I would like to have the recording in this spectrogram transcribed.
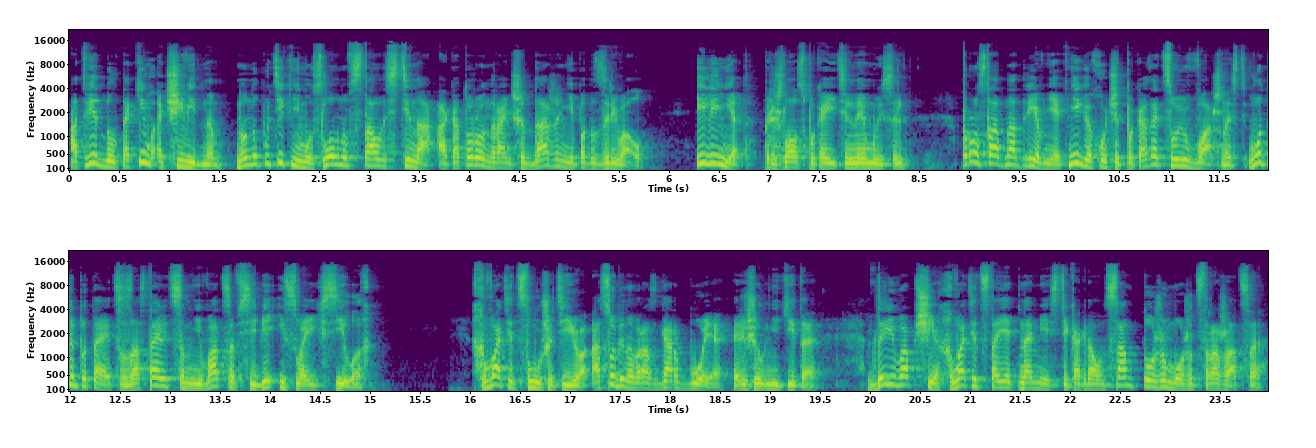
Ответ был таким очевидным, но на пути к нему словно встала стена, о которой он раньше даже не подозревал. Или нет, пришла успокоительная мысль. Просто одна древняя книга хочет показать свою важность, вот и пытается заставить сомневаться в себе и своих силах. «Хватит слушать ее, особенно в разгар боя», – решил Никита. «Да и вообще, хватит стоять на месте, когда он сам тоже может сражаться».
